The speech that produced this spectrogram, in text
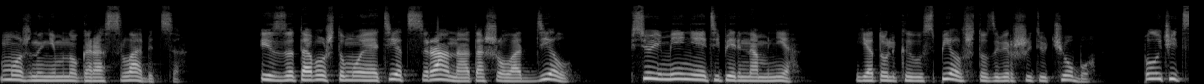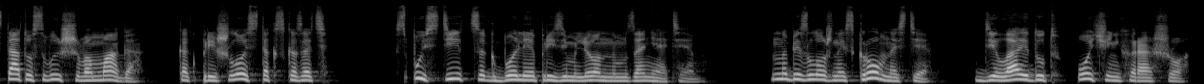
можно немного расслабиться. Из-за того, что мой отец рано отошел от дел, все имение теперь на мне. Я только и успел, что завершить учебу, получить статус высшего мага, как пришлось, так сказать, спуститься к более приземленным занятиям. Но без ложной скромности дела идут очень хорошо.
